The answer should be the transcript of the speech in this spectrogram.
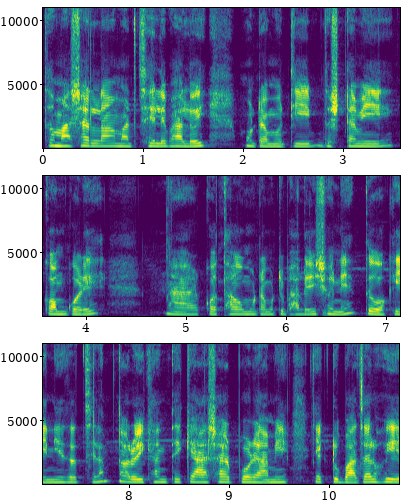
তো মাসাল্লাহ আমার ছেলে ভালোই, মোটামুটি দুষ্টামি কম করে আর কথাও মোটামুটি ভালোই শুনে তো ওকে নিয়ে যাচ্ছিলাম। আর ওইখান থেকে আসার পরে আমি একটু বাজার হয়ে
